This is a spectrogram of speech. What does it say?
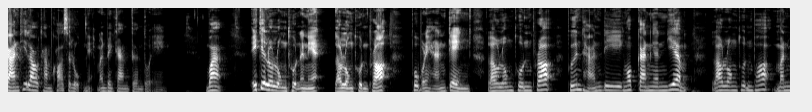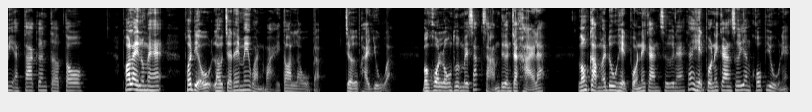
การที่เราทำข้อสรุปเนี่ยมันเป็นการเตือนตัวเอง ว่าไอ้ที่เราลงทุนอันเนี้ยเราลงทุนเพราะผู้บริหารเก่ง เราลงทุนเพราะพื้นฐานดีงบการเงินเยี่ยม เราลงทุนเพราะมันมีอัตราเกินเติบโต เพราะอะไรรู้ไหมฮะเพราะเดี๋ยวเราจะได้ไม่หวั่นไหวตอนเราแบบเจอพายุอะบางคนลงทุนไปสัก 3 เดือนจะขายแล้วลองกลับมาดูเหตุผลในการซื้อนะ ถ้าเหตุผลในการซื้อยังครบอยู่เนี่ย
